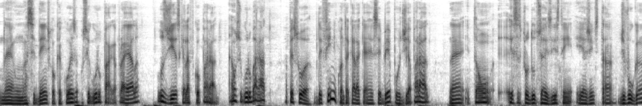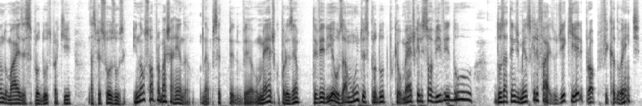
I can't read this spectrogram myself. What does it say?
né, um acidente, qualquer coisa, o seguro paga para ela os dias que ela ficou parado. É um seguro barato. A pessoa define quanto é que ela quer receber por dia parado. Né? Então, esses produtos já existem e a gente está divulgando mais esses produtos para que as pessoas usem. E não só para baixa renda. Né? Você o médico, por exemplo, deveria usar muito esse produto, porque o médico ele só vive do, dos atendimentos que ele faz. O dia que ele próprio fica doente,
